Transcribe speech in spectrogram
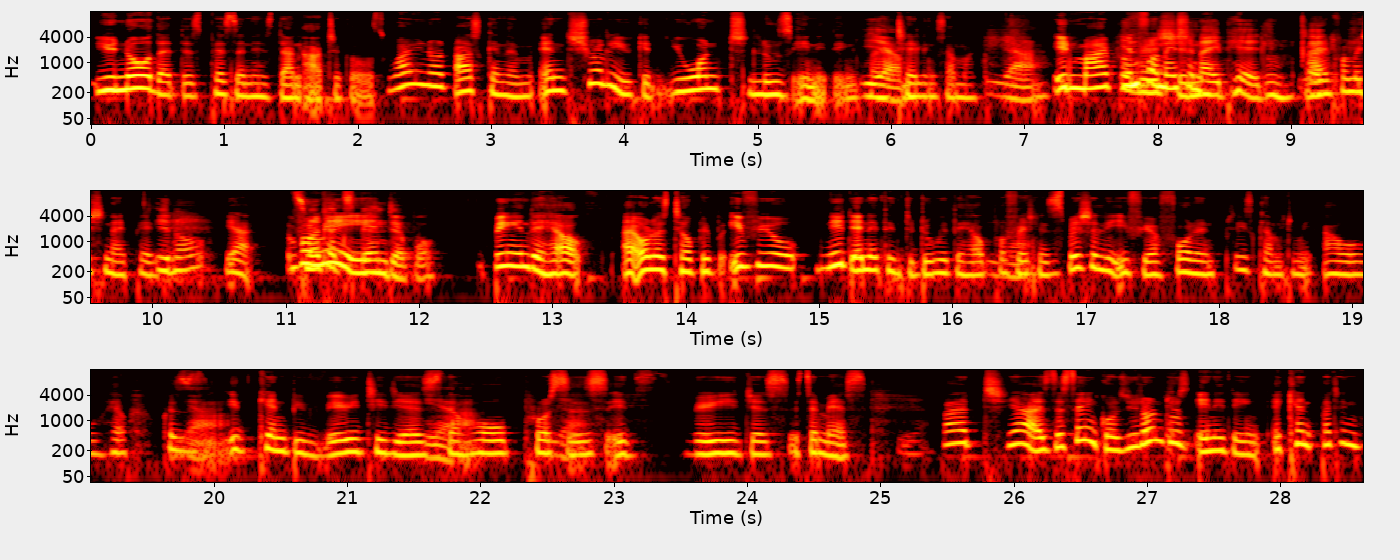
you know that this person has done articles, why are you not asking them? And surely you can you won't lose anything by Yeah. telling someone. yeah In my profession, information i paid Mm, like, information I paid. you know Yeah, it's for not me, expendable being in the health, I always tell people if you need anything to do with the health Yeah. profession, especially if you're foreign, please come to me. I will help because Yeah. it can be very tedious. The whole process, it's very just it's a mess. yeah. But yeah, it's the same because you don't lose anything. A can, but in,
